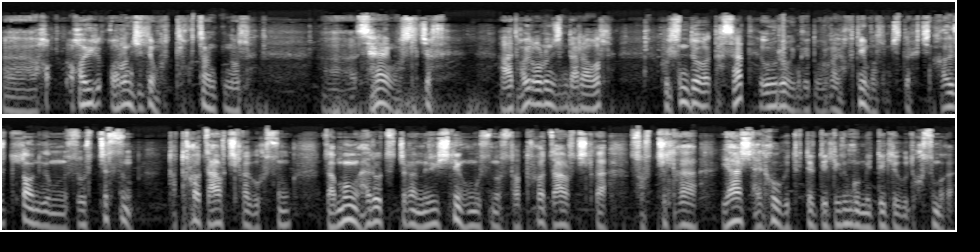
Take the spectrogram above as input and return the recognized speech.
2 3 жилийн хүртэл хугацаанд нь бол сайн усалж явах. А 2 3 жилийн дараа бол хөрсөндөө тасаад өөрөө ингээд ургаа явах тийм боломжтой гэж. 2 7 хоногийн өмнөөс урьдчилсан тодорхой зааварчилгааг өгсөн. За мөн хариуцж байгаа мэрэгжлийн хүмүүс нь бас тодорхой зааварчилгаа, сурталчилгаа яаж тарих уу гэдэг дээр дэлгэрэнгүй мэдээлэл өгсөн байгаа.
